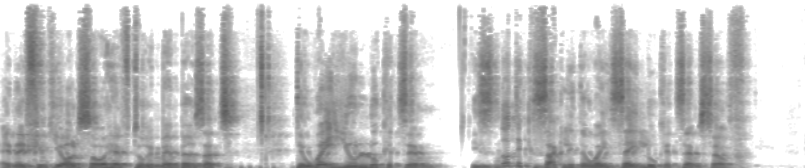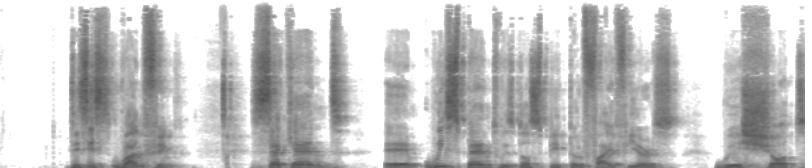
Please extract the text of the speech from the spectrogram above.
and I think you also have to remember that the way you look at them is not exactly the way they look at themselves. This is one thing. Second, um, we spent with those people five years. We shot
